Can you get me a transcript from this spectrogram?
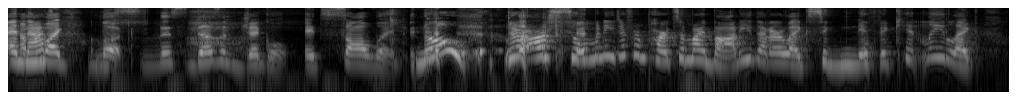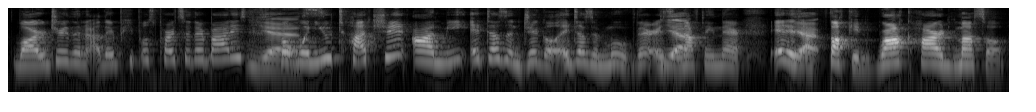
And I'm like, look, this doesn't jiggle. It's solid. No, there are so many different parts of my body that are like significantly like larger than other people's parts of their bodies. Yes. But when you touch it on me, it doesn't jiggle. It doesn't move. There is yep. nothing there. It is yep. a fucking rock hard muscle.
